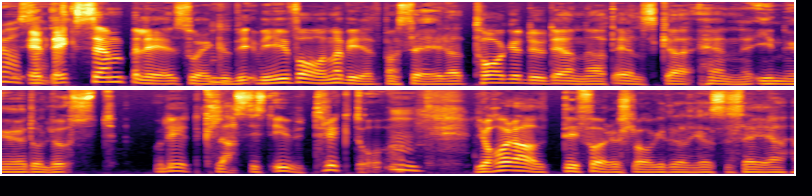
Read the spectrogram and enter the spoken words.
Sagt. Ett exempel är så enkelt, vi- vi är vana vid att man säger att tager du denna att älska henne i nöd och lust. Och det är ett klassiskt uttryck då. va? Jag har alltid föreslagit att jag ska säga,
